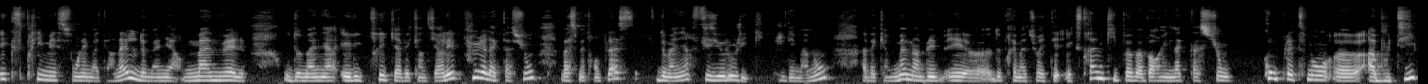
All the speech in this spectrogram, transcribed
exprimer son lait maternel de manière manuelle ou de manière électrique avec un tire-lait, plus la lactation va se mettre en place de manière physiologique. J'ai des mamans avec un, même un bébé euh, de prématurité extrême qui peuvent avoir une lactation complètement euh, aboutie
